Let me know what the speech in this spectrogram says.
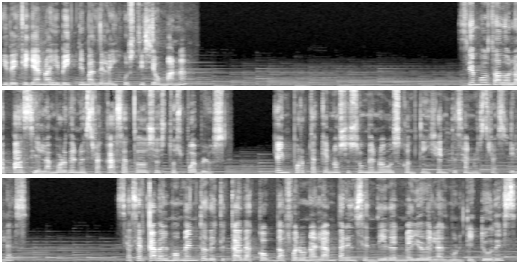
y de que ya no hay víctimas de la injusticia humana? Si hemos dado la paz y el amor de nuestra casa a todos estos pueblos, ¿qué importa que no se sumen nuevos contingentes a nuestras filas? Se acercaba el momento de que cada copda fuera una lámpara encendida en medio de las multitudes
